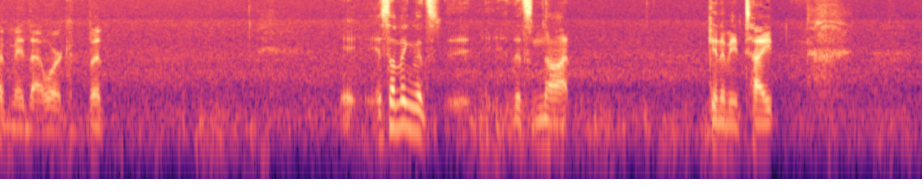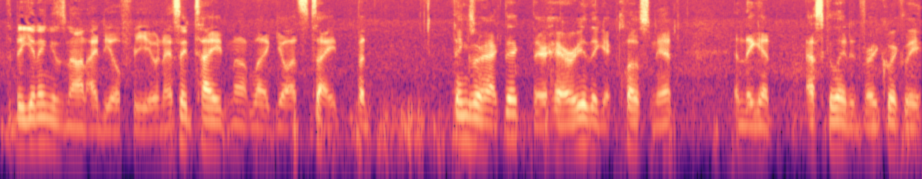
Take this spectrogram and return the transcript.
I've made that work, but it's something that's that's not gonna be tight. The beginning is not ideal for you, and I say tight, not like yo, it's tight, but things are hectic. They're hairy. They get close knit, and they get escalated very quickly.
